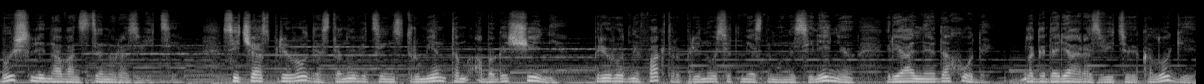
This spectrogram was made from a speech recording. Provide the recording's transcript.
вышли на авансцену развития. Сейчас природа становится инструментом обогащения. Природный фактор приносит местному населению реальные доходы – Благодаря развитию экологии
